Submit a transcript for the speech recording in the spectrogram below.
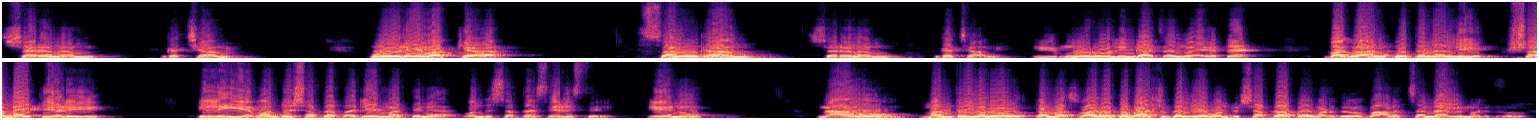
ಶರಣಂ ಗಚ್ಚಾಮಿ ಮೂರನೇ ವಾಕ್ಯ, ಸಂಘಂ ಶರಣಂ ಗಚಾಮಿ ಈ ಮೂರು ಲಿಂಗಾಯತ ಆಗುತ್ತೆ ಭಗವಾನ್ ಬುದ್ಧನಲ್ಲಿ ಕ್ಷಮೆ ಕೇಳಿ, ಇಲ್ಲಿ ಒಂದು ಶಬ್ದ ಬದಲಿ ಮಾಡ್ತೇನೆ, ಒಂದು ಶಬ್ದ ಸೇರಿಸ್ತೇನೆ. ಏನು? ನಾವು ಮಂತ್ರಿಗಳು ತಮ್ಮ ಸ್ವಾಗತ ಭಾಷಣದಲ್ಲಿ ಒಂದು ಶಬ್ದ ಉಪಯೋಗ ಮಾಡಿದ್ರು, ಬಹಳ ಚೆನ್ನಾಗಿ ಮಾಡಿದ್ರು.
